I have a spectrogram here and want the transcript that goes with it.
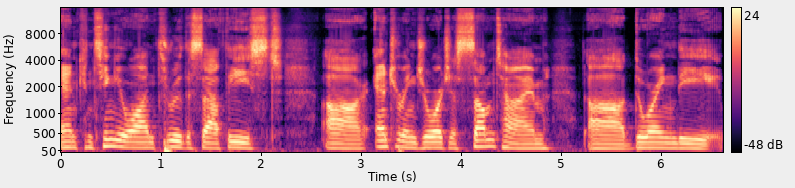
and continue on through the southeast, uh, entering Georgia sometime uh, during the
